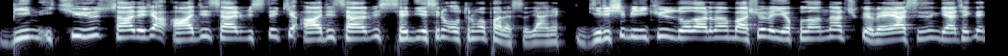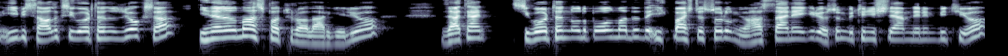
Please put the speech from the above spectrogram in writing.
1200 sadece acil servisteki acil servis sedyesine oturma parası. Yani girişi 1200 dolardan başlıyor ve yapılanlar çıkıyor ve eğer sizin gerçekten iyi bir sağlık sigortanız yoksa inanılmaz faturalar geliyor. Zaten sigortanın olup olmadığı da ilk başta sorulmuyor. Hastaneye giriyorsun, bütün işlemlerin bitiyor.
